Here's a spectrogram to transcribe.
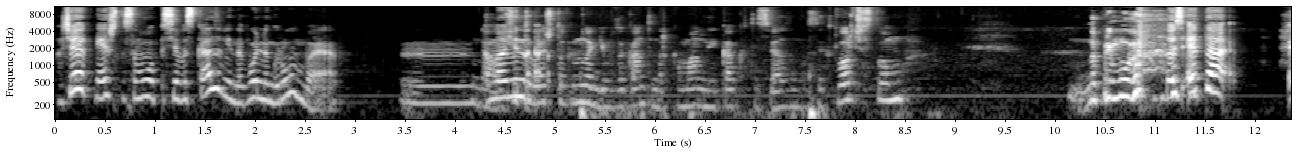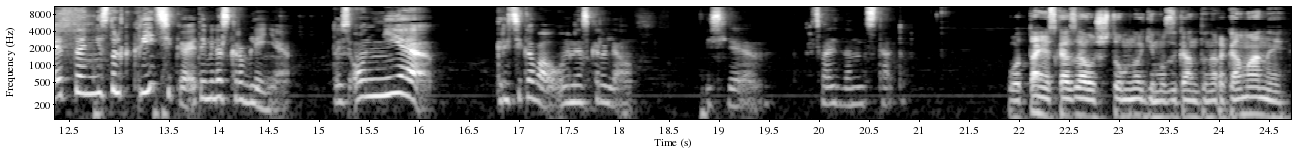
Хотя, конечно, само по себе высказывание довольно грубое. М, Да, именно- учитывая, что многие музыканты наркоманы, и как это связано с их творчеством. Напрямую. То есть это, это не столько критика, это именно оскорбление. То есть он не критиковал, он именно оскорблял, если посмотреть данную цитату. Вот Таня сказала, что многие музыканты наркоманы,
